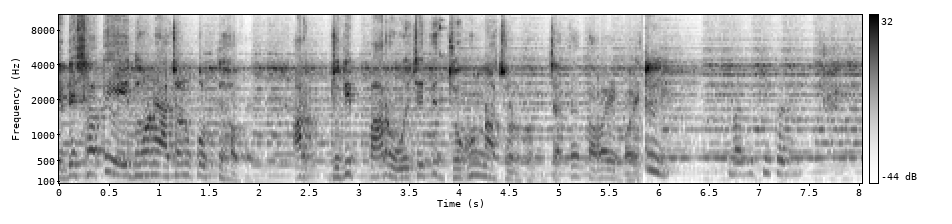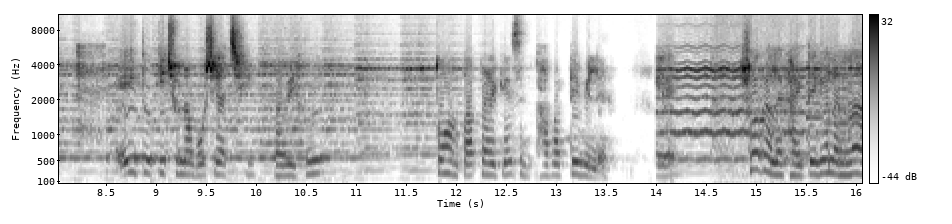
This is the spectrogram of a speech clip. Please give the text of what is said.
এদের সাথে এই ধরনের আচরণ করতে হবে। আর যদি পারো ওই চাইতে জঘন্য আচরণ করবে যাতে তারা এই বাড়ি ভাবি কি করে এই তো কিছু না বসে আছি। ভাবি হুল তখন তো আপনারা গেছেন খাবার টেবিলে। সকালে খাইতে গেলেন না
